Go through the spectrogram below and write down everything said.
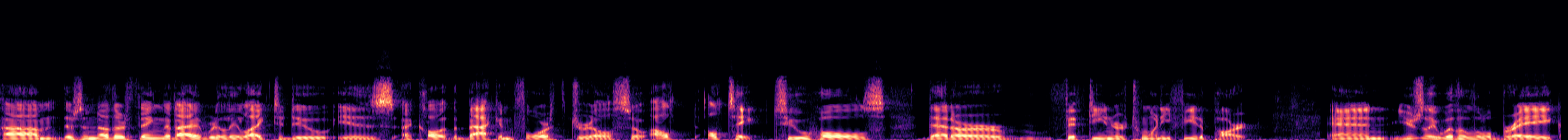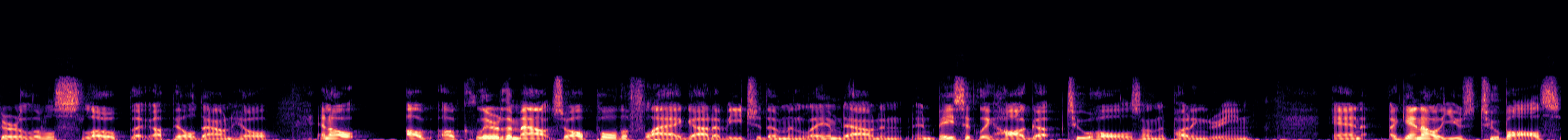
um, there's another thing that I really like to do is I call it the back and forth drill. So I'll I'll take two holes that are 15 or 20 feet apart, and usually with a little break or a little slope, like uphill downhill, and I'll I'll, I'll clear them out. So I'll pull the flag out of each of them and lay them down and, and basically hog up two holes on the putting green. And again, I'll use two balls.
